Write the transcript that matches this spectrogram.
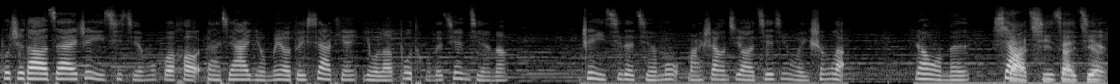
不知道在这一期节目过后，大家有没有对夏天有了不同的见解呢？这一期的节目马上就要接近尾声了，让我们下期再见。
